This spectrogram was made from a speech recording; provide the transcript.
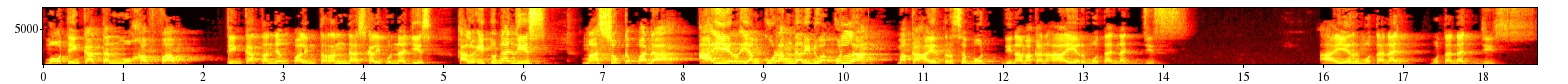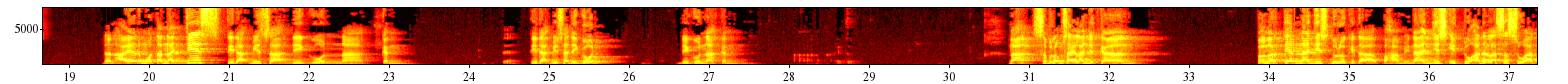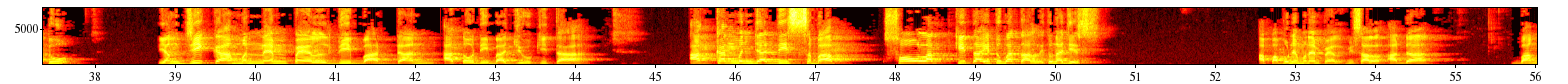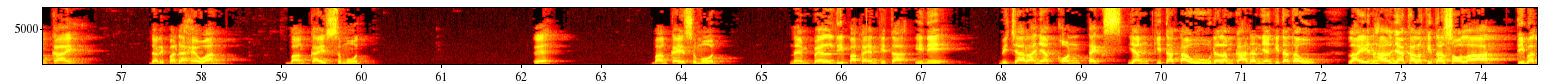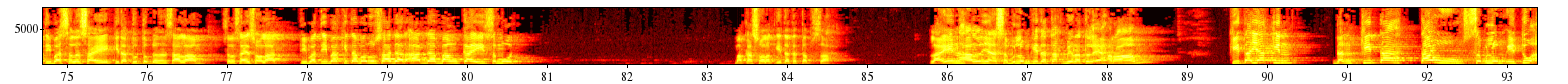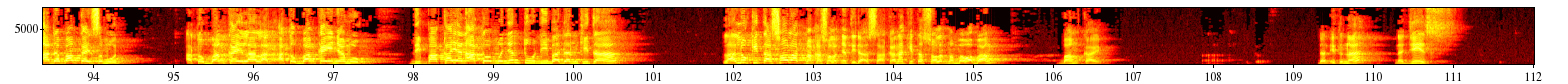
mau tingkatan mukhaffaf tingkatan yang paling terendah sekalipun najis kalau itu najis masuk kepada air yang kurang dari dua kullah maka air tersebut dinamakan air mutanajis air mutanaj mutanajis dan air mutanajis tidak bisa digunakan. Tidak bisa digun digunakan. Itu. Nah, sebelum saya lanjutkan, pengertian najis dulu kita pahami. Najis itu adalah sesuatu yang jika menempel di badan atau di baju kita akan menjadi sebab Solat kita itu batal, itu najis. Apa pun yang menempel, misal ada bangkai daripada hewan, bangkai semut, ya, bangkai semut, nempel di pakaian kita. Ini bicaranya konteks yang kita tahu, dalam keadaan yang kita tahu. Lain halnya kalau kita sholat, tiba-tiba selesai, kita tutup dengan salam, selesai sholat, tiba-tiba kita baru sadar ada bangkai semut. Maka sholat kita tetap sah. Lain halnya sebelum kita takbiratul ihram, kita yakin dan kita tahu sebelum itu ada bangkai semut atau bangkai lalat atau bangkai nyamuk di pakaian atau menyentuh di badan kita Lalu kita sholat, maka sholatnya tidak sah. Karena kita sholat membawa bang, bangkai. Dan itu nah, najis.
